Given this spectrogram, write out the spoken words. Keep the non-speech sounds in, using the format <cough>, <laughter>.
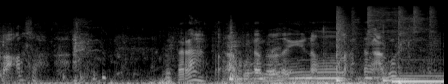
Kaasa. so tara, pakabutan pa tayo ng lakas ng agos.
